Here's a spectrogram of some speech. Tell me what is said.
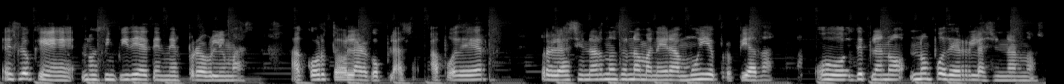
es lo que nos impide tener problemas a corto o largo plazo, a poder relacionarnos de una manera muy apropiada o de plano no poder relacionarnos.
